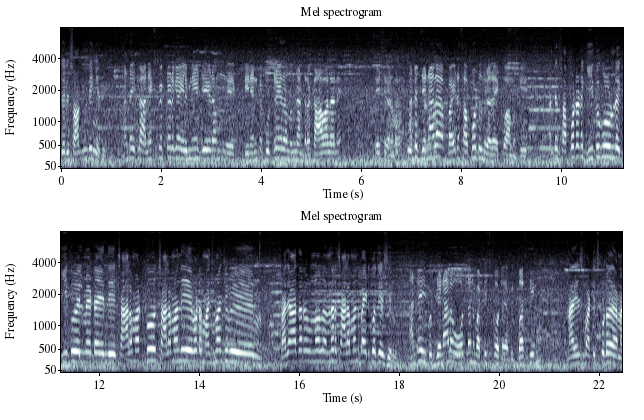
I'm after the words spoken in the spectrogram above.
జల్లి షాకింగ్ థింగ్ ఇది. అంటే ఇట్లా అన్ఎక్స్పెక్టెడ్గా ఎలిమినేట్ చేయడం దీని వెనక కుట్ర ఏదైనా ఉందంటారా? కావాలనే చేసిరంటారా? అంటే జనాల బయట సపోర్ట్ ఉంది కదా ఎక్కువ ఆమెకి. అంటే సపోర్ట్ అంటే గీతు కూడా ఉండే. గీతు ఎలిమినేట్ అయింది. చాలా మటుకు చాలా మంది ఏమంటారు మంచి మంచి ప్రజాదరణ ఉన్న వాళ్ళు అందరూ చాలా మంది బయటకు వచ్చేసారు అంటే ఇప్పుడు జనాల ఓట్లను పట్టించుకోవట్లేదు బిగ్ బాస్ టీమ్? నాకు తెలిసి పట్టించుకుంటుంది అన్న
